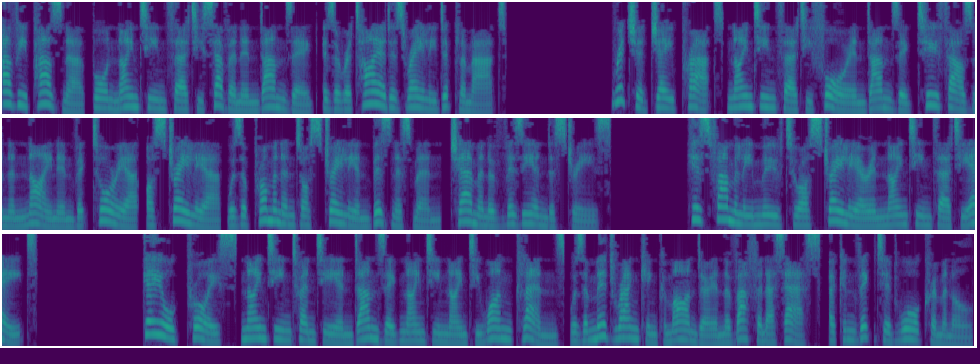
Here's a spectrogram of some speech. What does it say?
Avi Pazner born 1937 in Danzig is a retired Israeli diplomat, Richard J. Pratt 1934 in Danzig 2009 in Victoria, Australia was a prominent Australian businessman, chairman of Visy Industries. His family moved to Australia in 1938. Georg Preuss 1920 in Danzig 1991 Klenz was a mid-ranking commander in the Waffen-SS, a convicted war criminal.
